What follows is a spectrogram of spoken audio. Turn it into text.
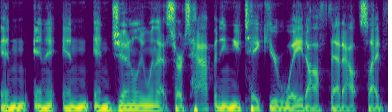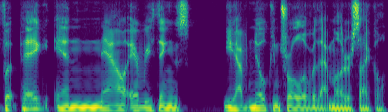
and and and and generally when that starts happening you take your weight off that outside foot peg and now everything's you have no control over that motorcycle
